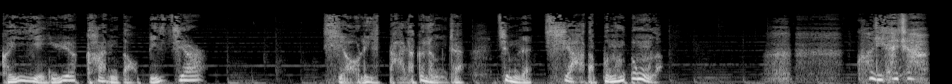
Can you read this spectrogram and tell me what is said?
可以隐约看到鼻尖儿。小丽打了个冷战，竟然吓得不能动了。快离开这儿！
